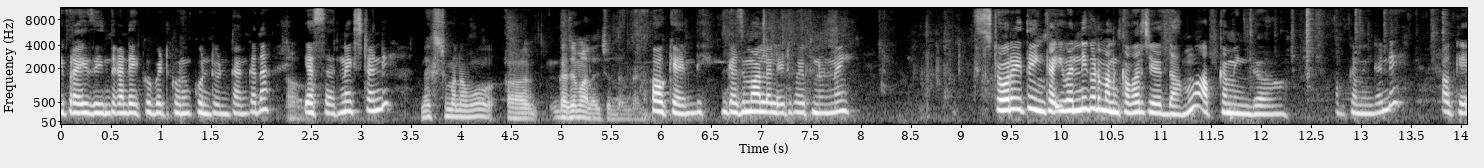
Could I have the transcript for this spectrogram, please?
ఈ ప్రైస్ ఇంతకంటే ఎక్కువ పెట్టుకొనుక్కుంటుంటాం కదా. ఎస్ సార్ నెక్స్ట్ అండి? నెక్స్ట్ మనము గజమాలలు చూద్దాం ఓకే అండి. గజమాల లేటు వైపున ఉన్నాయి స్టోర్ అయితే ఇంకా ఇవన్నీ కూడా మనం కవర్ చేద్దాము అప్కమింగ్ అప్కమింగ్ అండి. ఓకే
